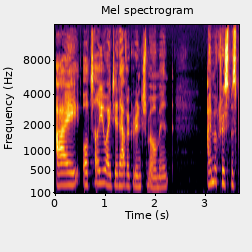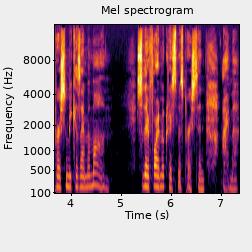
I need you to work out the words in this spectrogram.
I I'll tell you, I did have a Grinch moment. I'm a Christmas person because I'm a mom. So therefore, I'm a Christmas person. I'm a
